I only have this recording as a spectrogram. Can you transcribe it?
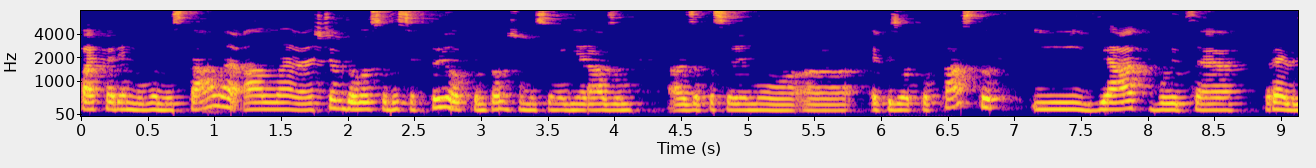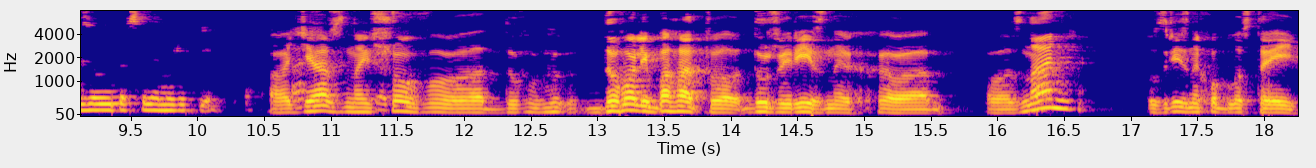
пекарями ви не стали, але що вдалося досягти, окрім того, що ми сьогодні разом записуємо епізод подкасту, і як ви це реалізуєте в своєму житті? Я знайшов е, доволі багато дуже різних е, е, знань з різних областей.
